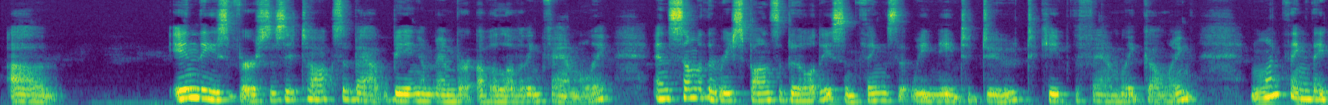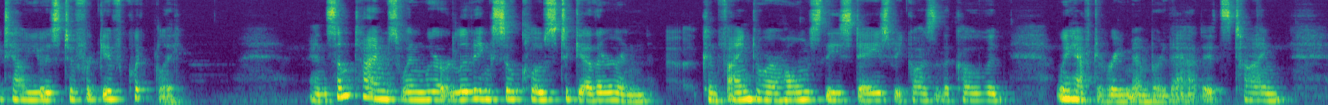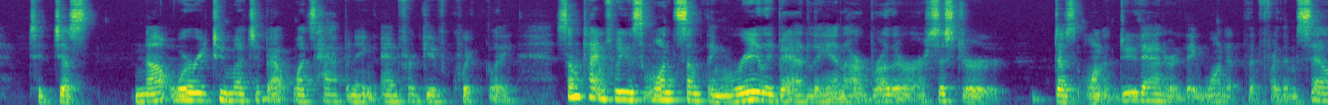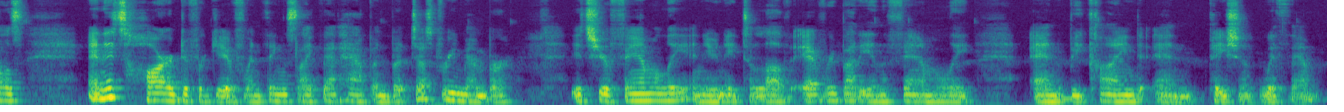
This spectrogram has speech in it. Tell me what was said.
Um, in these verses, it talks about being a member of a loving family and some of the responsibilities and things that we need to do to keep the family going. And one thing they tell you is to forgive quickly. And sometimes when we're living so close together and uh, confined to our homes these days because of the COVID, we have to remember that. It's time to just not worry too much about what's happening and forgive quickly. Sometimes we want something really badly and our brother or sister doesn't want to do that or they want it for themselves and it's hard to forgive when things like that happen, but just remember it's your family and you need to love everybody in the family and be kind and patient with them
